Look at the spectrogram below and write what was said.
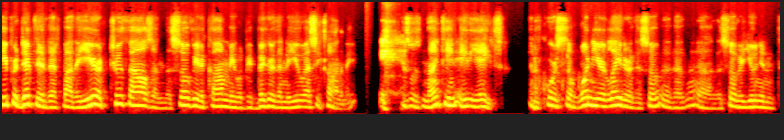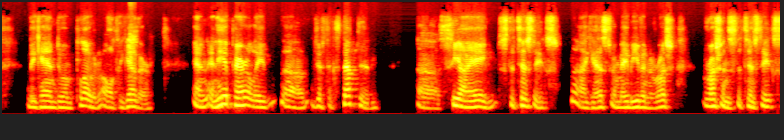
he predicted that by the year 2000, the Soviet economy would be bigger than the US economy. this was 1988. And of course, so one year later, the, so, the, uh, the Soviet Union began to implode altogether. And, and he apparently uh, just accepted uh, CIA statistics, I guess, or maybe even the Rus- Russian statistics,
